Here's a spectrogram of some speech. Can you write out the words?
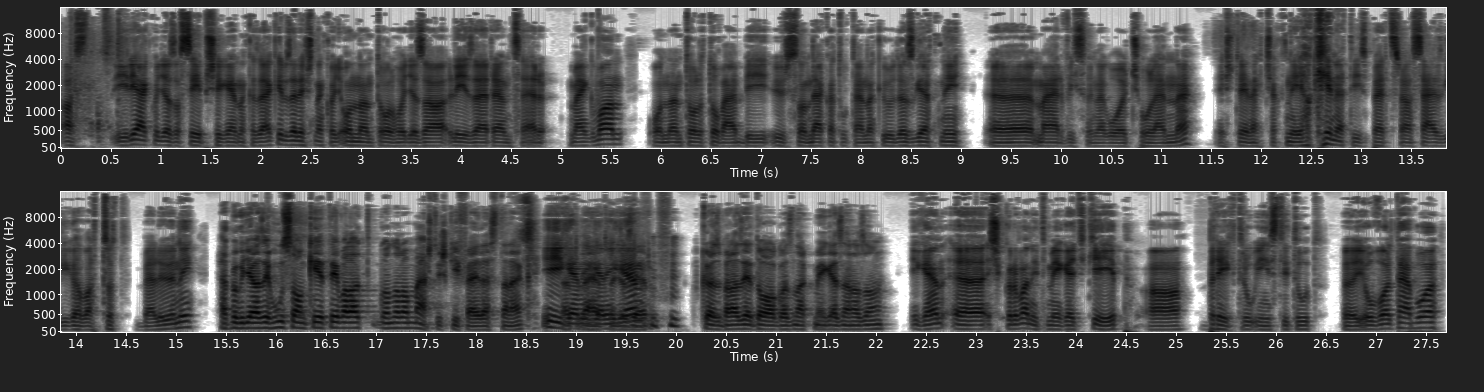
azt írják, hogy az a szépség ennek az elképzelésnek, hogy onnantól, hogy ez a lézerrendszer megvan, onnantól a további űrszondákat utána küldözgetni már viszonylag olcsó lenne, és tényleg csak néha kéne 10 percre a 100 gigawattot belőni. Hát meg ugye azért 22 év alatt gondolom mást is kifejlesztenek. Igen, Tehát lehet, igen, igen. Azért közben azért dolgoznak még ezen azon. Igen, és akkor van itt még egy kép a Breakthrough Institute jóvoltából,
